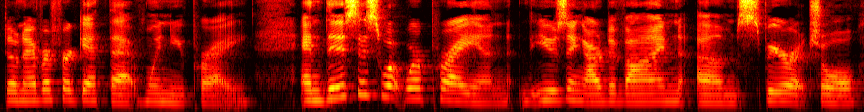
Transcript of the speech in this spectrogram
Don't ever forget that when you pray. And this is what we're praying using our divine um, spiritual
